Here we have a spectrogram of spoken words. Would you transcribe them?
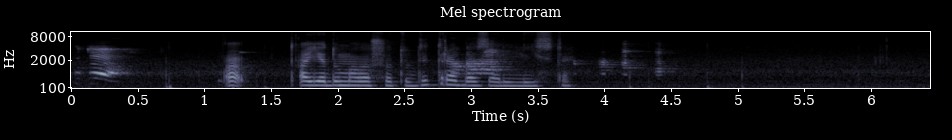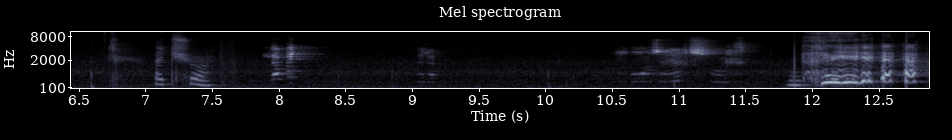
Куди? А, а я думала, що туди треба залізти. А чо? Давай. Боже, я в шоці.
